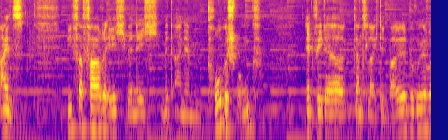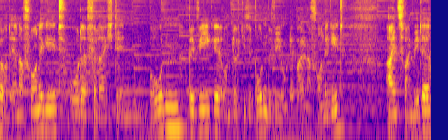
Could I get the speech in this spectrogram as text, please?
1. Wie verfahre ich, wenn ich mit einem Probeschwung entweder ganz leicht den Ball berühre und er nach vorne geht oder vielleicht den Boden bewege und durch diese Bodenbewegung der Ball nach vorne geht, ein, zwei Meter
